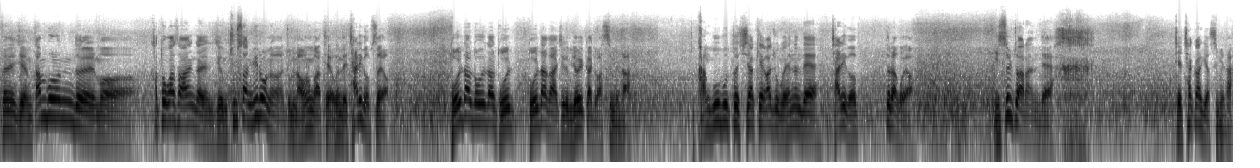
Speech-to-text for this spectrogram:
근데 지금 딴 분들 뭐 카톡 가서 하니까 지금 축산 위로는 좀 나오는 것 같아요. 근데 자리가 없어요. 돌다 돌다 돌, 돌다가 지금 여기까지 왔습니다. 강구부터 시작해 가지고 했는데 자리가 없더라고요. 있을 줄 알았는데 하, 제 착각이었습니다.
